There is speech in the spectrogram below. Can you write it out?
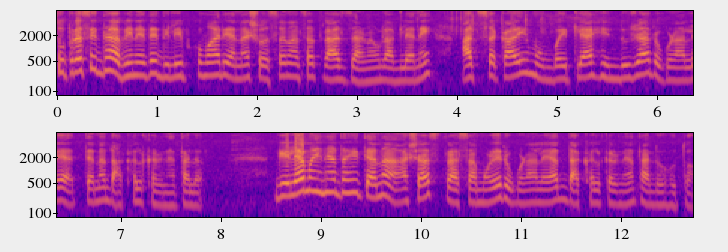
सुप्रसिद्ध अभिनेते दिलीप कुमार यांना श्वसनाचा त्रास जाणवू लागल्याने आज सकाळी मुंबईतल्या हिंदुजा रुग्णालयात त्यांना दाखल करण्यात आलं. गेल्या महिन्यातही त्यांना अशाच त्रासामुळे रुग्णालयात दाखल करण्यात आलं होतं.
